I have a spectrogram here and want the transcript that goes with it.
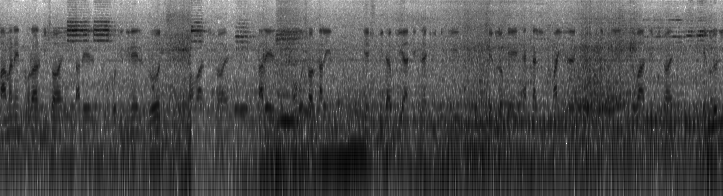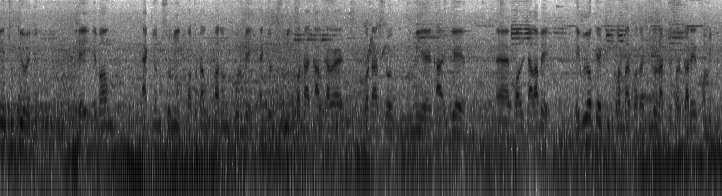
পার্মানেন্ট করার বিষয়, তাদের প্রতিদিনের রোজ পাওয়ার বিষয়, তাদের অবসরকালীন যে সুবিধাগুলি আছে গ্র্যাচুইটিগুলি সেগুলোকে এককালীন দেওয়ার যে বিষয় এগুলো নিয়ে চুক্তি হয়েছিল। সেই এবং একজন শ্রমিক কতটা উৎপাদন করবে? একজন শ্রমিক কটা কালকারায়, কটা ইয়ে ইয়ে কল চালাবে? এগুলোকে ঠিক করবার কথা ছিল রাজ্য সরকারের কমিটি।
